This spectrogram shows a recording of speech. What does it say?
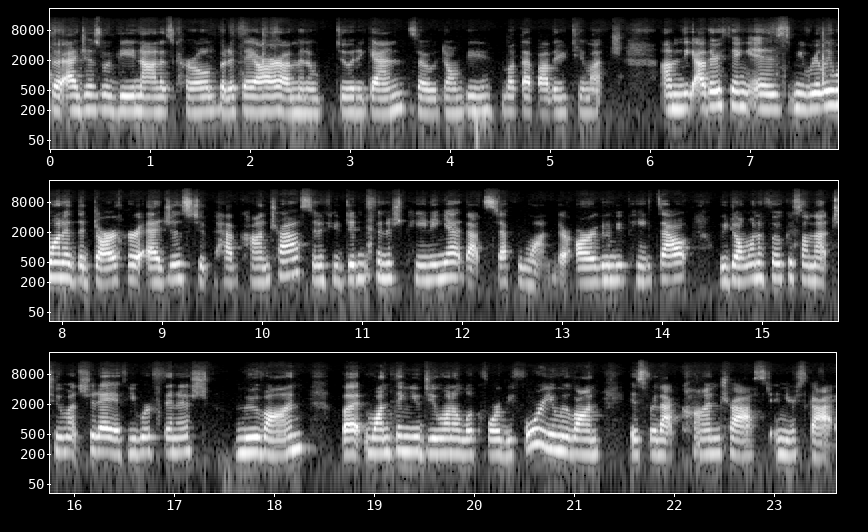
the edges would be not as curled, but if they are, I'm going to do it again. So don't be, let that bother you too much. Um, the other thing is we really wanted the darker edges to have contrast. And if you didn't finish painting yet, that's step one. There are going to be paints out. We don't want to focus on that too much today. If you were finished, move on. But one thing you do want to look for before you move on is for that contrast in your sky.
